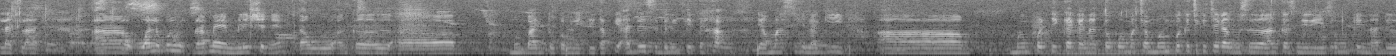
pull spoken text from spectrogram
last. Uh, walaupun ramai Malaysian ya tahu Uncle uh, membantu komuniti tapi ada segelintir pihak yang masih lagi uh, mempertikaikan ataupun macam memperkecil-kecilkan usaha Uncle sendiri so mungkin ada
